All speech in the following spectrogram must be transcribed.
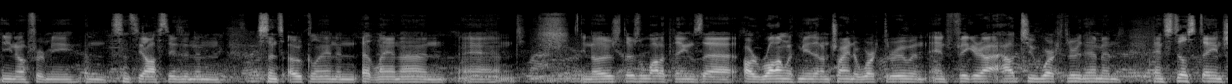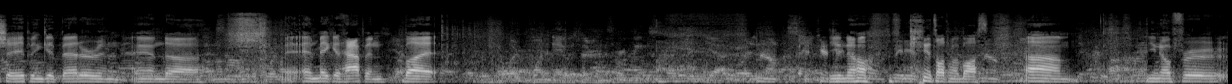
you know, for me and since the off season and since Oakland and Atlanta and and you know, there's there's a lot of things that are wrong with me that I'm trying to work through and, and figure out how to work through them and, and still stay in shape and get better and and uh, and make it happen. But you know, can't talk to my boss. Um, you know, for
